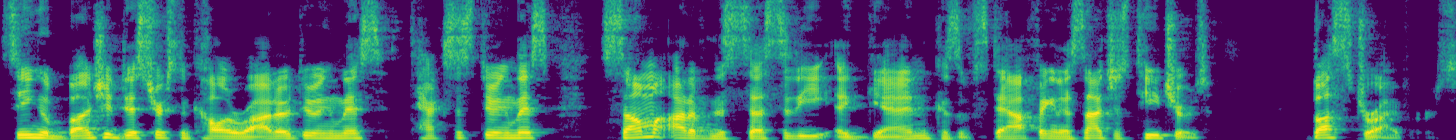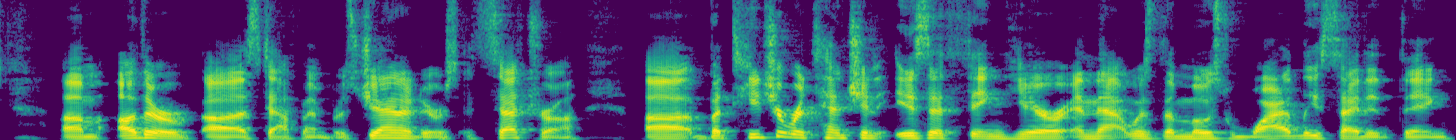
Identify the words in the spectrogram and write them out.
Seeing a bunch of districts in Colorado doing this, Texas doing this, some out of necessity again because of staffing. And it's not just teachers bus drivers, um, other uh, staff members, janitors, etc. Uh, but teacher retention is a thing here, and that was the most widely cited thing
